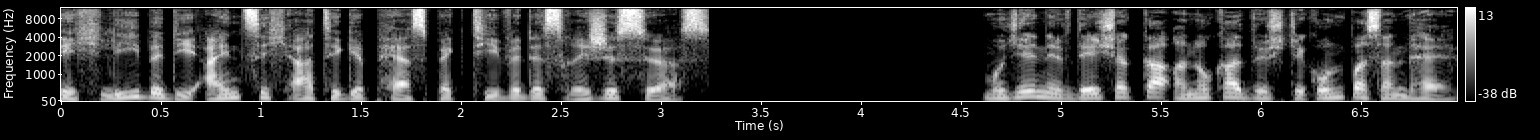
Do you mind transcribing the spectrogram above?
Ich liebe die einzigartige Perspektive des Regisseurs. मुझे निर्देशक का अनोखा दृष्टिकोण पसंद है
